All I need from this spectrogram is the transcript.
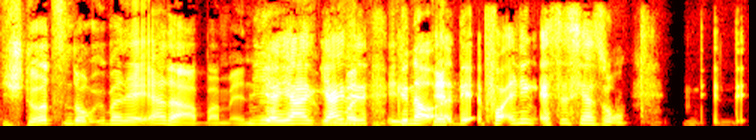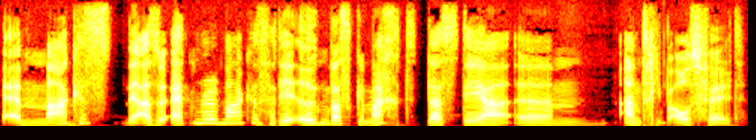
die stürzen doch über der Erde ab am Ende. Ja, ja, ja, man, genau. Der, Vor allen Dingen, es ist ja so, Marcus, also Admiral Marcus hat ja irgendwas gemacht, dass der ähm, Antrieb ausfällt.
